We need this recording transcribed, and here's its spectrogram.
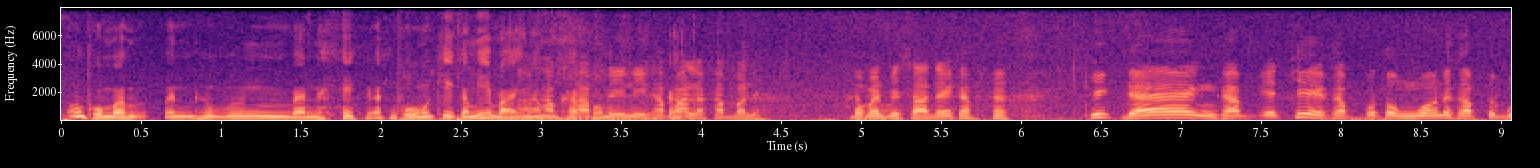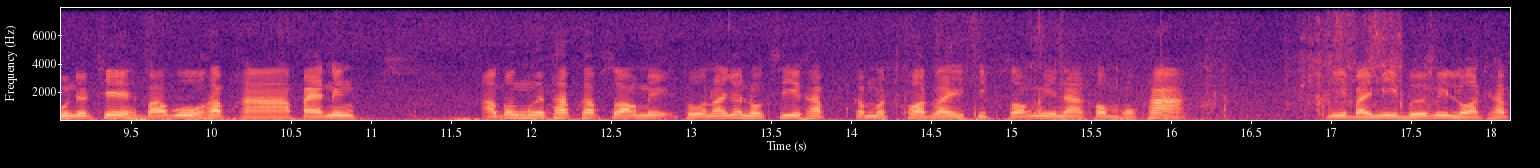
โอ้ผมว่าเป็นเป็นแบบนี้ผมเมื่อกี้กับมีใบครับน้ำครับผมนี่นี่ครับมาแล้วครับบัดนี้บ่แม่นปีศาจแดงครับ พริกแดงครับเอชเคครับบ่ต้องห่วงนะครับตระกูลเอชเคบาโวครับ581เอาเบิ่งมือทับครับ2มิถุนายน64ครับกำหนดคลอดไว้12มีนาคม65มีใบมีเบอร์มีหลอดครับ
